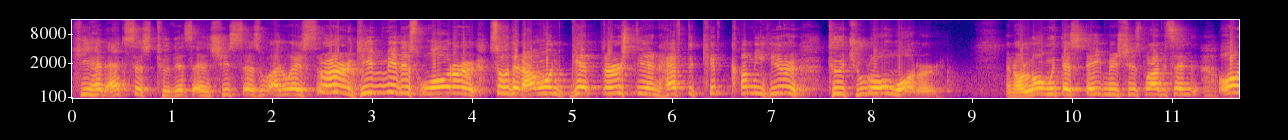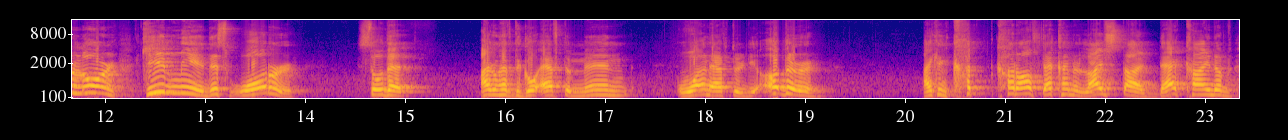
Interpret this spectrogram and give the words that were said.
he had access to this, and she says right away, Sir, give me this water so that I won't get thirsty and have to keep coming here to draw water. And along with that statement, she's probably saying, Oh Lord, give me this water so that I don't have to go after men one after the other. I can cut, cut off that kind of lifestyle, that kind of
